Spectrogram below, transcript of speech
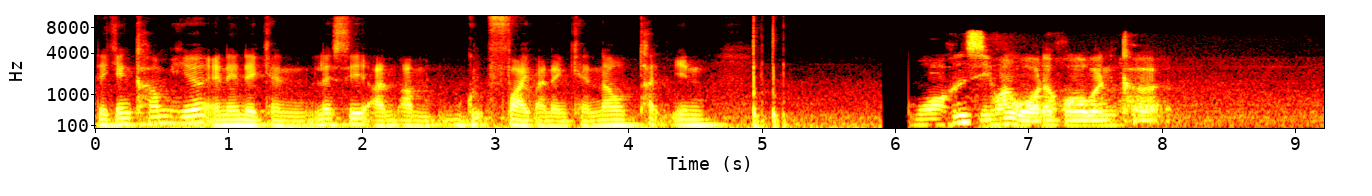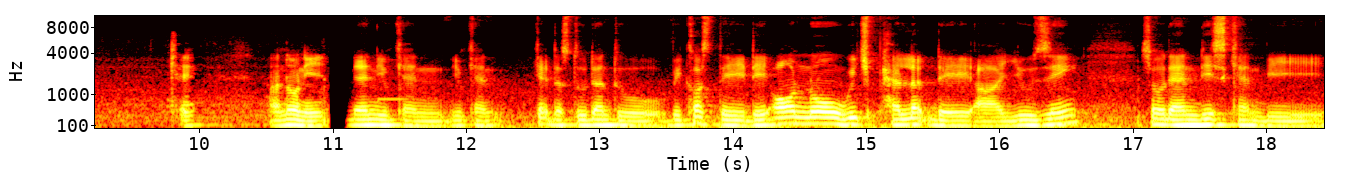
They can come here and then they can let's say I'm, I'm group 5 and then can now type in. 我很喜欢我的华文课 uh no need then you can you can get the student to because they they all know which Padlet they are using. So then this can be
